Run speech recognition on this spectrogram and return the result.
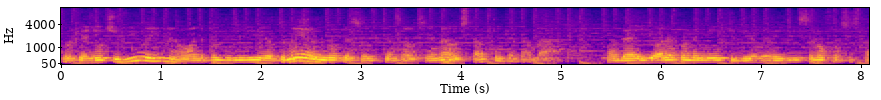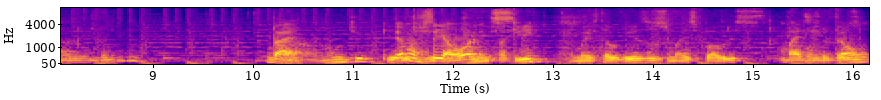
Porque a gente viu aí, né? Olha a pandemia. Eu também era de uma pessoa que pensava assim, não, o Estado tem que acabar. Mas daí olha a pandemia que deu aí, se não fosse o Estado a gente tá vivo. Tá, Não, não digo que Eu não sei a ordem em disso si, aqui. Mas talvez os mais pobres. mas com então.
